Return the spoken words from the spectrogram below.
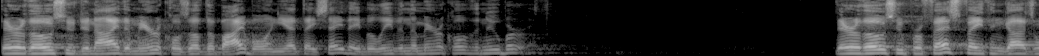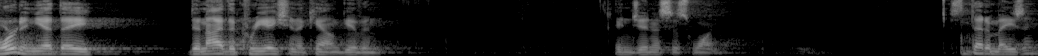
There are those who deny the miracles of the Bible, and yet they say they believe in the miracle of the new birth. There are those who profess faith in God's word, and yet they deny the creation account given in Genesis 1. Isn't that amazing?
